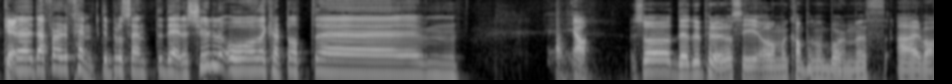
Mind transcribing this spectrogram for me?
Okay. Eh, derfor er det 50% deres skyld, og det er klart at eh, Ja. Så det du prøver å si om kampen mot Bournemouth, er hva?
